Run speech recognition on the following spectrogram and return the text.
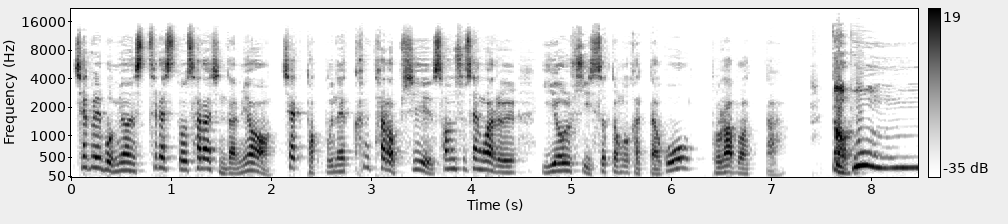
책을 보면 스트레스도 사라진다며 책 덕분에 큰 탈 없이 선수 생활을 이어올 수 있었던 것 같다고 돌아보았다. 따봉!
